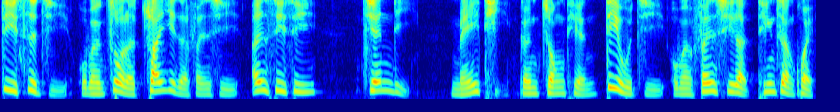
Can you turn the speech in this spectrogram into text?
第四集我们做了专业的分析，NCC、监理、媒体跟中天，第五集我们分析了听证会。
